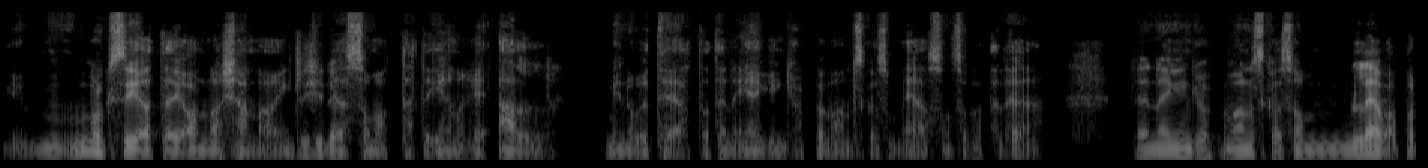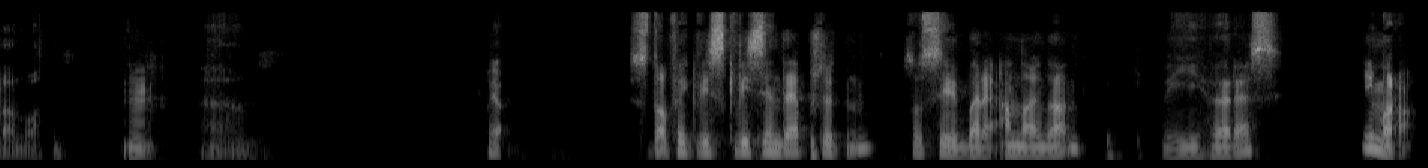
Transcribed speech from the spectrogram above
må nok si at jeg anerkjenner egentlig ikke det som at dette er en reell minoritet, at det er en egen gruppe mennesker som er sånn sånn at Det, det er en egen gruppe mennesker som lever på den måten. Mm. Eh, Så da fikk vi skviss inn det på slutten. Så sier vi bare enda en gang vi høres i morgen.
